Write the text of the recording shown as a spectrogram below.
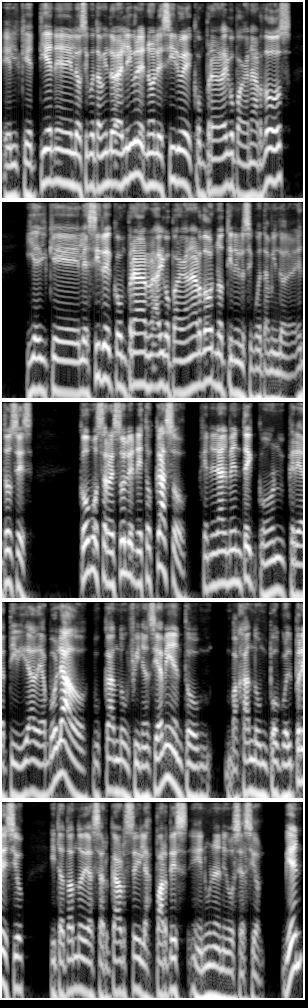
El que tiene los 50 mil dólares libres no le sirve comprar algo para ganar dos. Y el que le sirve comprar algo para ganar dos no tiene los 50 mil dólares. Entonces, ¿Cómo se resuelven estos casos? Generalmente con creatividad de ambos lados, buscando un financiamiento, bajando un poco el precio y tratando de acercarse las partes en una negociación. ¿Bien?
